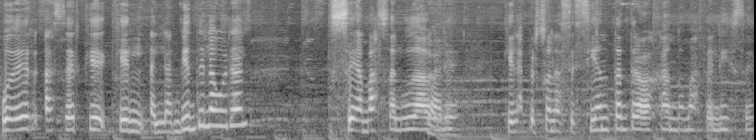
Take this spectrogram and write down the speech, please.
poder hacer que, el, ambiente laboral sea más saludable que las personas se sientan trabajando más felices.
